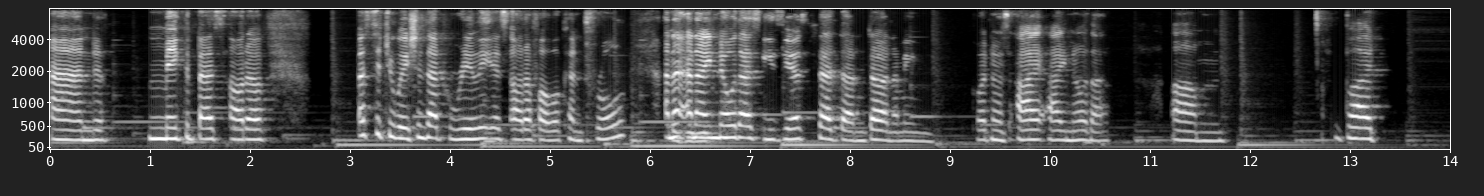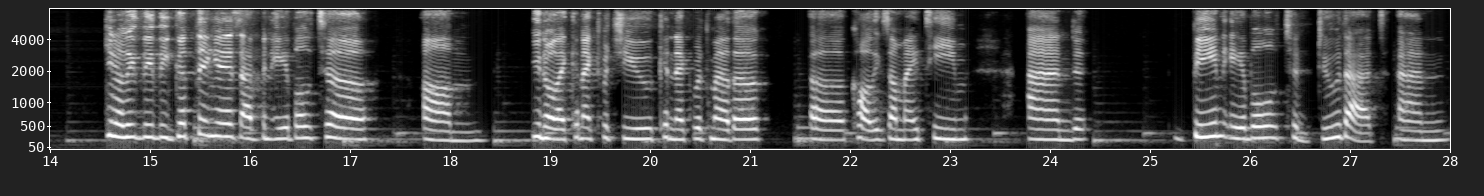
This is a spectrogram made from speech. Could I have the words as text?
and make the best out of a situation that really is out of our control. And, mm-hmm. I, and I mm-hmm. know that's easier said than done. I mean, God knows, I, I know that. Um, but you know, the, the, the good thing is I've been able to, um, you know, like connect with you, connect with my other uh, colleagues on my team, and being able to do that and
